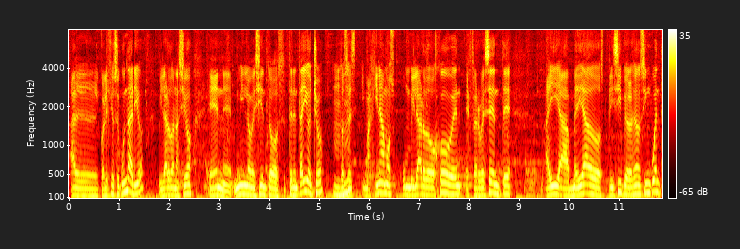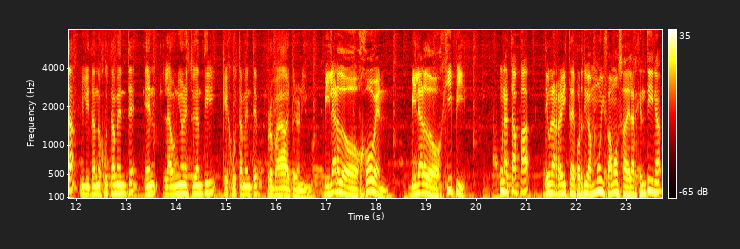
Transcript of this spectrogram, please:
al colegio secundario. Bilardo nació en eh, 1938. Entonces, imaginamos un Bilardo joven, efervescente, ahí a mediados, principios de los años 50, militando justamente en la Unión Estudiantil que justamente propagaba el peronismo. Bilardo joven, Bilardo hippie, una tapa de una revista deportiva muy famosa de la Argentina,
